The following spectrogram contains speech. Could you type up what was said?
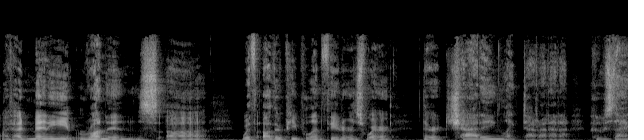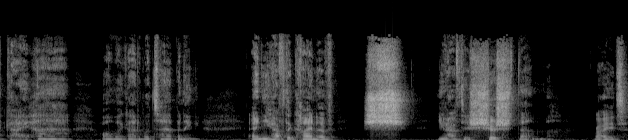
I've had many run ins uh, with other people in theaters where they're chatting like da da da da. Who's that guy? Ha! Oh my God, what's happening? And you have to kind of shh. You have to shush them, right?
